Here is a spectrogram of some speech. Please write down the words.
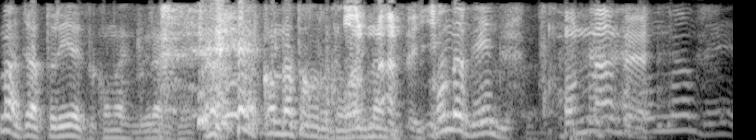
まあ、じゃあ、とりあえずこのぐらいで。こんなところで終わりなんです。ここんなでいいんです。こんなんでこんなんでええ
